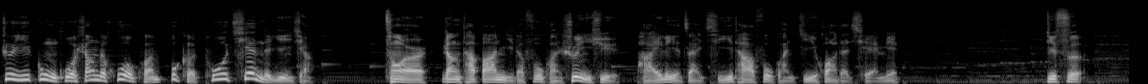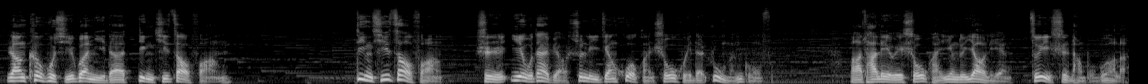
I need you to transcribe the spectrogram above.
这一供货商的货款不可拖欠的印象，从而让他把你的付款顺序排列在其他付款计划的前面。第四。让客户习惯你的定期造访。定期造访是业务代表顺利将货款收回的入门功夫，把它列为收款应对要领最适当不过了。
